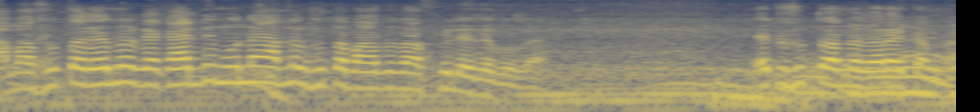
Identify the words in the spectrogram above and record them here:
আমার সুতো রেমুর কাটি মনে হয় আপনার সুতো বাজু বাজ খুলে দেবো একটু সুতো আমরা ধরাইতাম না।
